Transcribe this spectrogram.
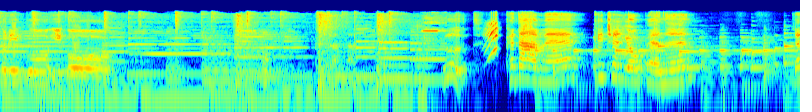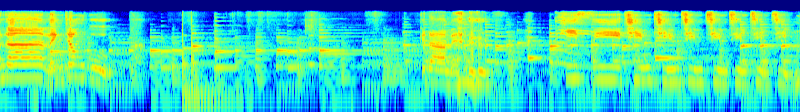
그리고 이거 어, 괜찮나? Good. 그 다음에 kitchen 옆에는 짠짠 냉장고. 아. 그 다음에는 PC 침침침침침침침.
